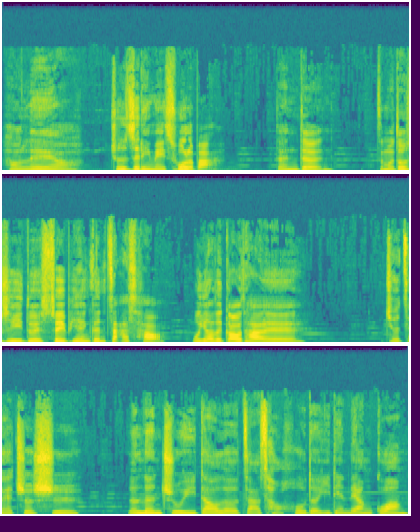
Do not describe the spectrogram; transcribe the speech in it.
好累哦，就是这里没错了吧？等等，怎么都是一堆碎片跟杂草？我要的高塔嘞！就在这时，冷冷注意到了杂草后的一点亮光，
